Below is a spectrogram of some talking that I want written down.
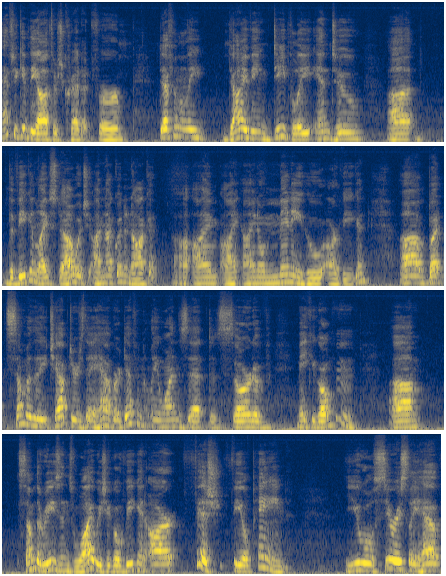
have to give the authors credit for definitely diving deeply into uh, the vegan lifestyle, which I'm not going to knock it. Uh, I'm, I, I know many who are vegan, uh, but some of the chapters they have are definitely ones that sort of make you go, hmm. Um, some of the reasons why we should go vegan are fish feel pain you will seriously have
